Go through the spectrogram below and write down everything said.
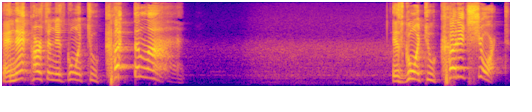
And that person is going to cut the line, is going to cut it short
